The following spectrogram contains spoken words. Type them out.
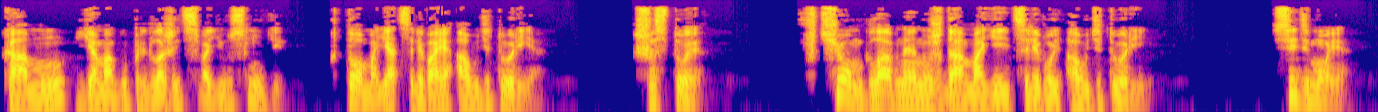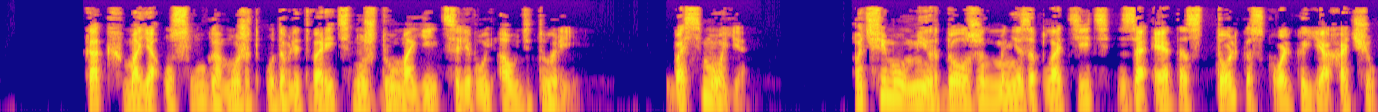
Кому я могу предложить свои услуги? Кто моя целевая аудитория? Шестое. В чем главная нужда моей целевой аудитории? Седьмое. Как моя услуга может удовлетворить нужду моей целевой аудитории? Восьмое. Почему мир должен мне заплатить за это столько, сколько я хочу?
